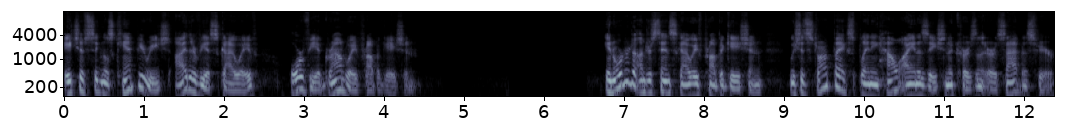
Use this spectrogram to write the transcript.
HF signals can't be reached either via skywave or via groundwave propagation. In order to understand skywave propagation, we should start by explaining how ionization occurs in the Earth's atmosphere.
